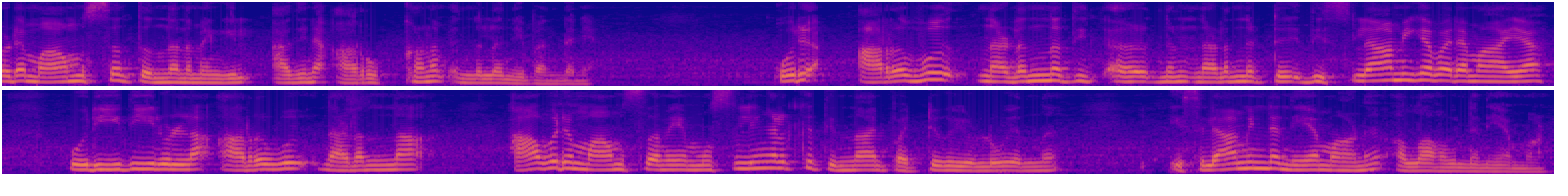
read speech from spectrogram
യുടെ മാംസം തിന്നണമെങ്കിൽ അതിനെ അറുക്കണം എന്നുള്ള നിബന്ധന. ഒരു അറിവ് നടന്ന നടന്നിട്ട് ഇത് ഇസ്ലാമികപരമായ ഒരു രീതിയിലുള്ള അറിവ് നടന്ന ആ ഒരു മാംസമേ മുസ്ലിങ്ങൾക്ക് തിന്നാൻ പറ്റുകയുള്ളൂ എന്ന് ഇസ്ലാമിന്റെ നിയമമാണ് അള്ളാഹുവിന്റെ നിയമമാണ്.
